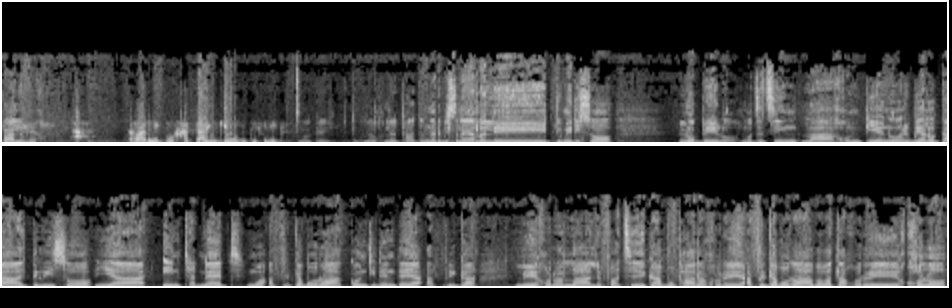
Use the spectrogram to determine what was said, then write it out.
Ra leboga. Ra leboga. Thank you obete felix. Okay. Le go le thata. Nne re bisana yalo le tumediso lobelo mo tsatsing la gompieno. Re bualo ka tiriso ya internet mo Afrika borwa kontinente ya Afrika le go la lefatshe ka bophara gore Afrika borwa ba batla gore kgolo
